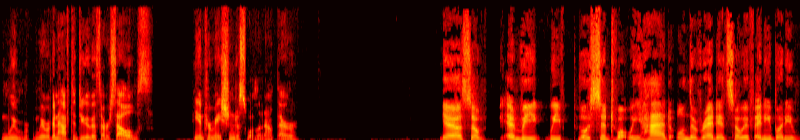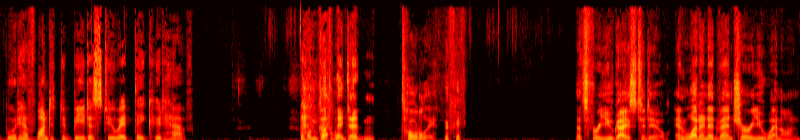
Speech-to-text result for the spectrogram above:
we were, we were going to have to do this ourselves. The information just wasn't out there. Yeah, so and we we posted what we had on the Reddit, so if anybody would have wanted to beat us to it, they could have. Well, I'm glad they didn't. Totally. That's for you guys to do. And what an adventure you went on.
